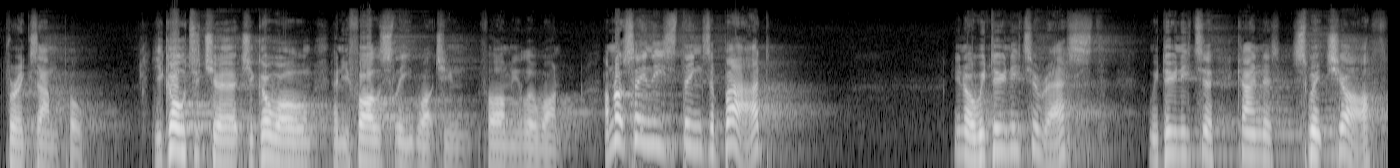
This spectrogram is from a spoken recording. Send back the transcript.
For example, you go to church, you go home, and you fall asleep watching Formula One. I'm not saying these things are bad. You know, we do need to rest. We do need to kind of switch off,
